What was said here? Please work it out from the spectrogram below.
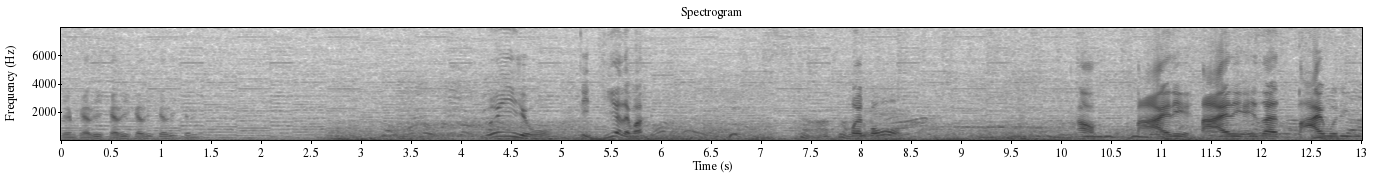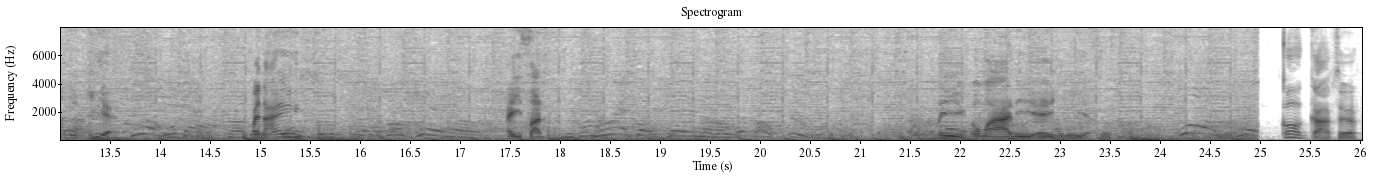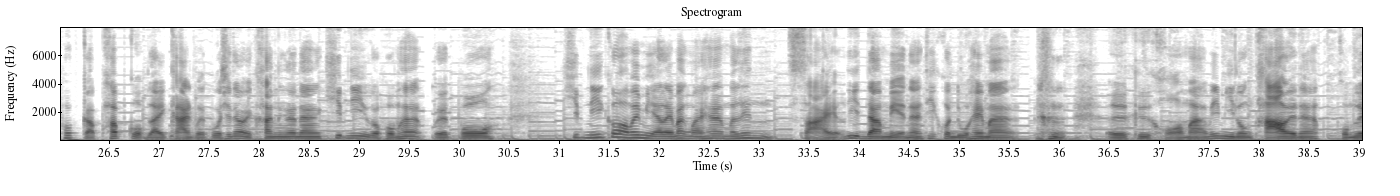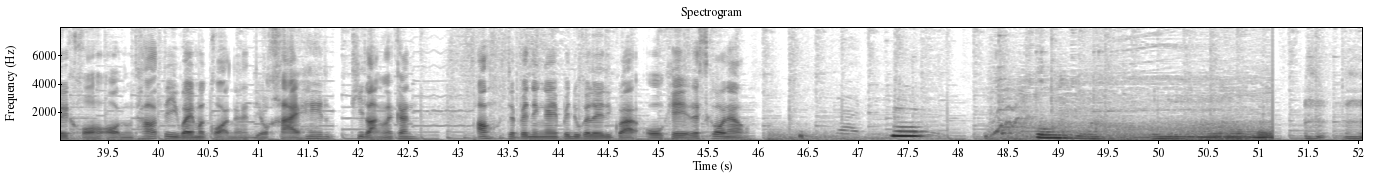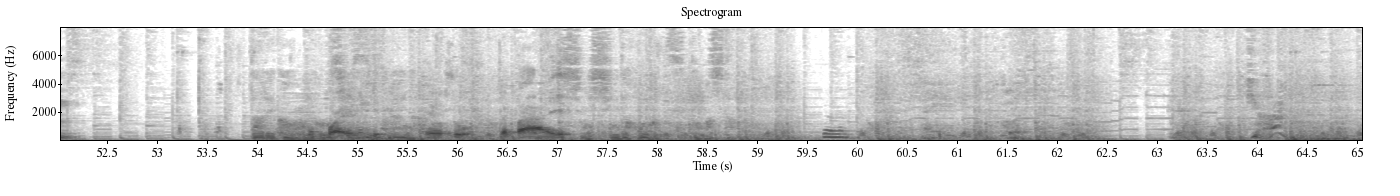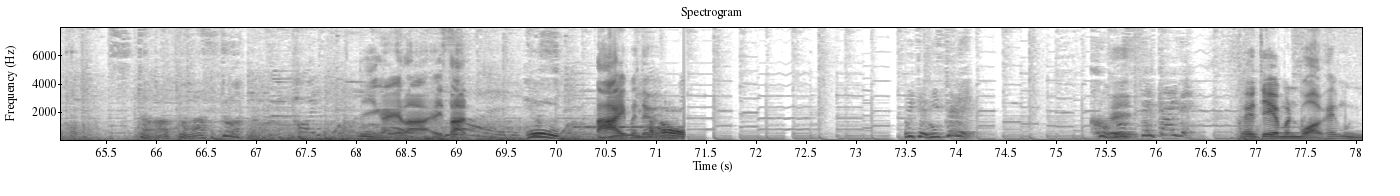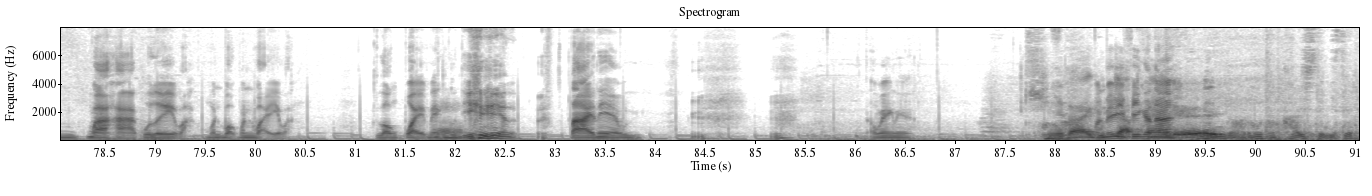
เกมแครี่แครี่แครี่แครี่แครี่เฮ้ยโอ้ติดเหี้ยอะไรวะ เปิดโปอ้าวตายดิ ตายดิไอ้สัสตายหมดดิพวกเหี้ยไปไหน ไอ้สัตว์นี่ก็มาดิไอ้เหี้ย ก็กราบสวัสดีพบกับพับกบรายการเปิดโปรชแนลอีกครั้งหนึ่งแล้วนะ คลิปนี้อยู่กับผมฮะ เปิดโปร คลิปนี้ก็ไม่มีอะไรมากมายฮะ มาเล่นสายรีดดาเมจนะที่คนดูให้มา เออคือขอมาไม่มีรองเท้าเลยนะ ผมเลยขอออกรองเท้าตีไวมาก่อนนะ เดี๋ยวขายให้ทีหลังแล้วกัน เอาจะเป็นยังไงไปดูกันเลยดีกว่า โอเค let's go now ปล่อยมันดิเทลสูจะตายนี่ไงล่ะ ไอสัตว์กูตายเหมือนเดิมเฮ้ยเฮ้จมันบอกให้มึงมาหากูเลยวะมันบอกมันไหววะลองปล่อยแม่งดูดิตายแน่มึง เอาแม่งเนี่ย ไม่ได้ มันไม่มีฟิกกันนะ ให้เลย 何があろうと返してみせる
